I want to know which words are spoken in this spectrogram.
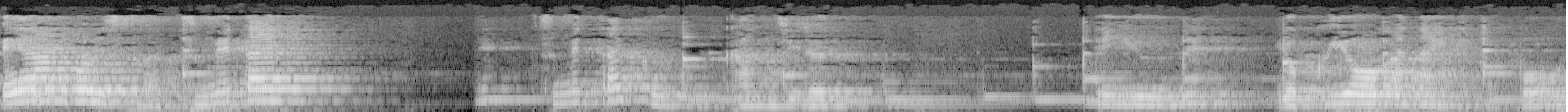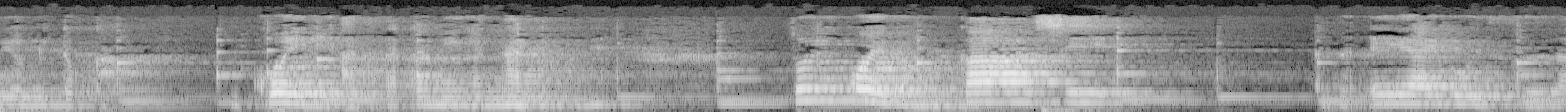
AI ボイスは冷たい、ね、冷たく感じるっていうね、抑揚がないとか、棒読みとか、声にあったかみがない。とかね、そういう声が昔、AI ボイスが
